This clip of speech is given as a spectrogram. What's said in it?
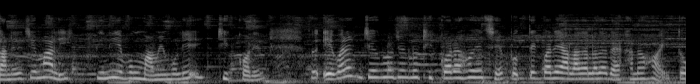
গানের যে মালিক তিনি এবং মামি বলে ঠিক করেন। তো এবারে যেগুলো যেগুলো ঠিক করা হয়েছে, প্রত্যেকবারে আলাদা আলাদা দেখানো হয়। তো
